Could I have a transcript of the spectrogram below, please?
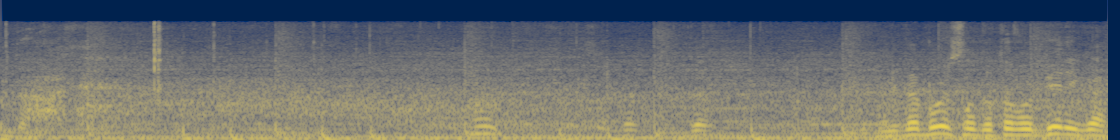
Туда. Ну, до- до- не добросил до того берега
